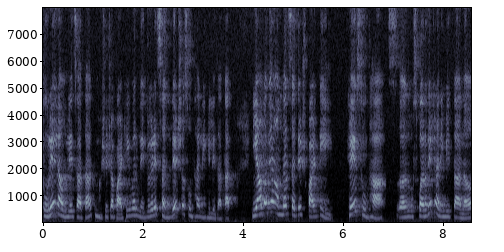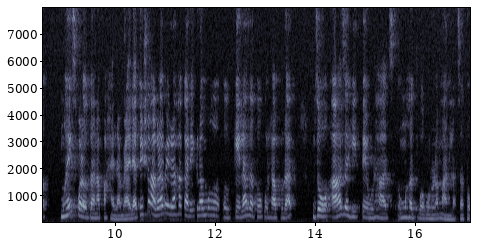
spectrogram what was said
तुरे लावले जातात. म्हशीच्या पाठीवर वेगवेगळे संदेश सुद्धा लिहिले जातात. यामध्ये आमदार सतीश पाटील हे सुद्धा स्पर्धेच्या निमित्तानं म्हैस पळवताना पाहायला मिळाले. अतिशय आगळा वेगळा हा कार्यक्रम केला जातो कोल्हापुरात जो आजही तेवढाच महत्त्वपूर्ण मानला जातो.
